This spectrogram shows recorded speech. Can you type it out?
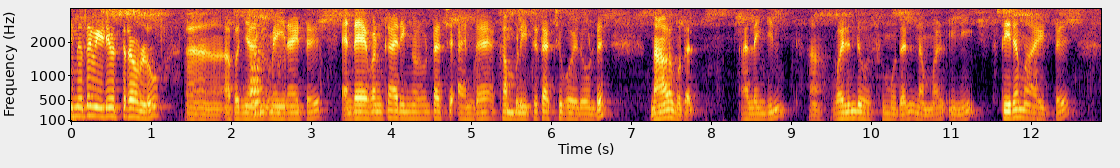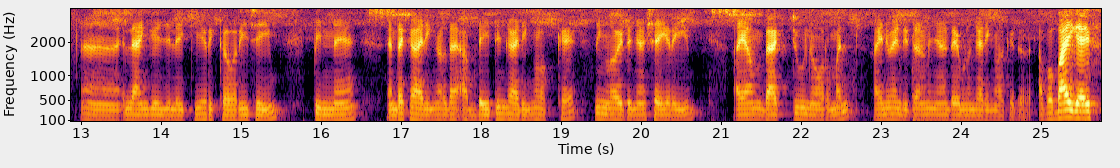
ഇന്നത്തെ വീഡിയോ ഇത്രേ ഉള്ളൂ. അപ്പോൾ ഞാൻ മെയിനായിട്ട് എന്റെ എവൺ വൺ കാര്യങ്ങളും ടച്ച് എന്റെ കംപ്ലീറ്റ് ടച്ച് പോയതുകൊണ്ട് നാളെ മുതൽ അല്ലെങ്കിൽ ആ വരും ദിവസം മുതൽ നമ്മൾ ഇനി സ്ഥിരമായിട്ട് ലാംഗ്വേജിലേക്ക് റിക്കവറി ചെയ്യും. പിന്നെ എന്റെ കാര്യങ്ങളുടെ അപ്ഡേറ്റും കാര്യങ്ങളൊക്കെ നിങ്ങളുമായിട്ട് ഞാൻ ഷെയർ ചെയ്യും. I am back to normal അതിന് വേണ്ടിയിട്ടാണ് ഞാൻ ടേബിളും കാര്യങ്ങളൊക്കെ ഇട്ടത്. അപ്പോൾ ബൈ ഗൈസ്.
